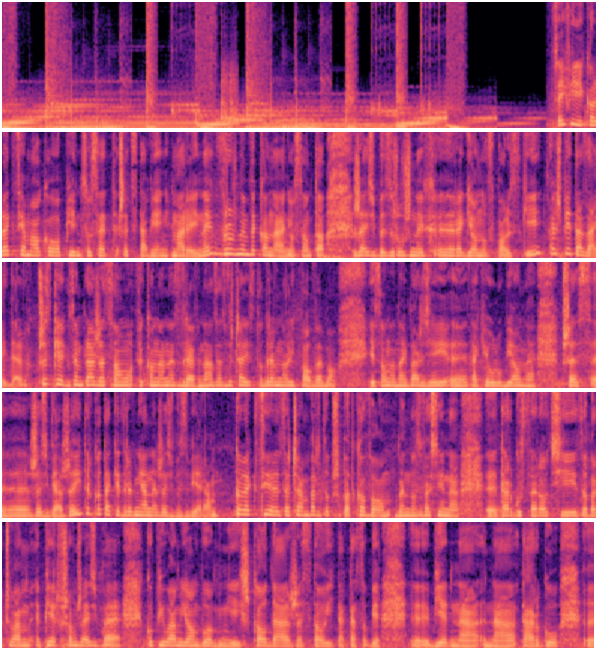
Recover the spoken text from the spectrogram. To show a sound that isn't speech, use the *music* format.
W tej chwili kolekcja ma około 500 przedstawień maryjnych w różnym wykonaniu. Są to rzeźby z różnych y, regionów Polski. Elżbieta Zajdel. Wszystkie egzemplarze są wykonane z drewna. Zazwyczaj jest to drewno lipowe, bo jest ono najbardziej y, takie ulubione przez y, rzeźbiarzy i tylko takie drewniane rzeźby zbieram. Kolekcję zaczęłam bardzo przypadkowo, będąc właśnie na targu Staroci. Zobaczyłam pierwszą rzeźbę, kupiłam ją, było mi jej szkoda, że stoi taka sobie biedna na targu,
